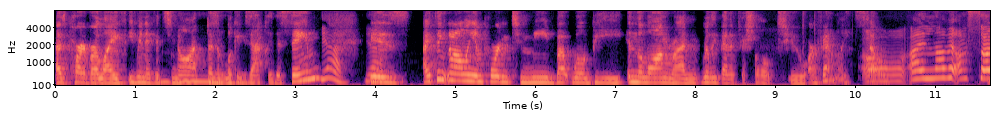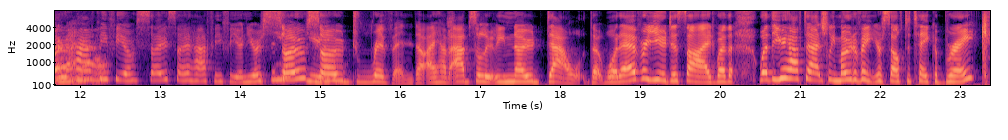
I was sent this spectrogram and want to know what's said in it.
as part of our life even if it's Mhm. not doesn't look exactly the same Yeah. Yeah. is I think not only important to me, but will be in the long run really beneficial to our family. So Oh, I love it. I'm so happy for you. I'm so, so happy for you. And you're Thank so, so driven that I have absolutely no doubt that whatever you decide, whether whether you have to actually motivate yourself to take a break,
